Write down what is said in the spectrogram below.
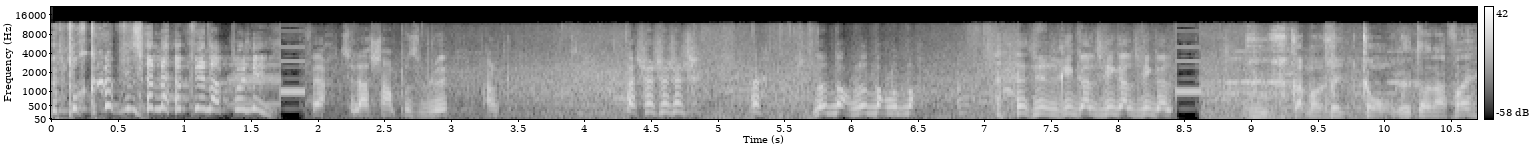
Pourquoi vous allez appeler la police? Faire, tu lâches un pouce bleu. Wesh, wesh. Ouais, ah, l'autre bord, l'autre bord, l'autre bord. je rigole, je rigole, je rigole. Comment je vais con, là, ton affaire?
